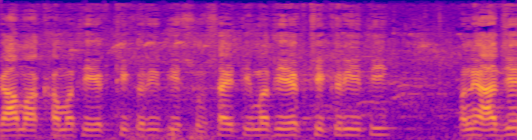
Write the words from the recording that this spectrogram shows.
ગામ આખામાંથી એકઠી કરી હતી, સોસાયટીમાંથી એકઠી કરી હતી અને આજે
